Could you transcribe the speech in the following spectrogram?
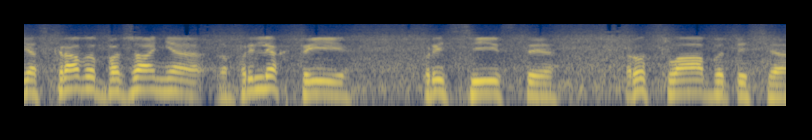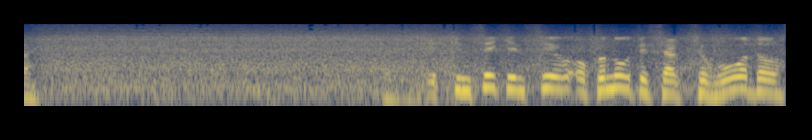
яскраве бажання прилягти, присісти, розслабитися. І в кінці кінців окунутися в цю воду,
